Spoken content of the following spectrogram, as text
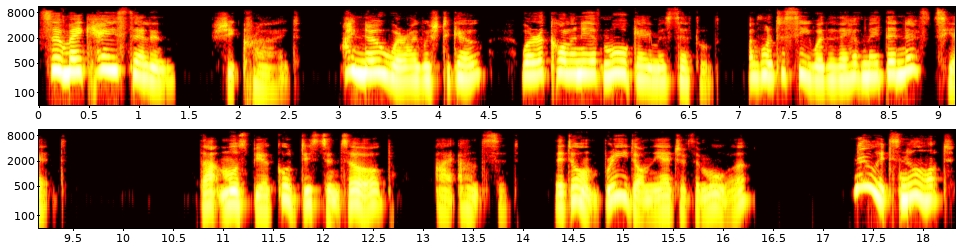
"So make haste, Ellen!" she cried. "I know where I wish to go: where a colony of moor game has settled. I want to see whether they have made their nests yet." "That must be a good distance up," I answered. "They don't breed on the edge of the moor." "No, it's not,"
